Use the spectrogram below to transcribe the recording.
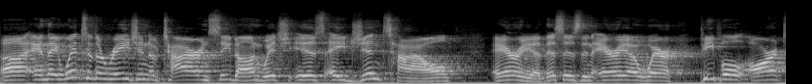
Uh, and they went to the region of Tyre and Sidon, which is a Gentile area. This is an area where people aren't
